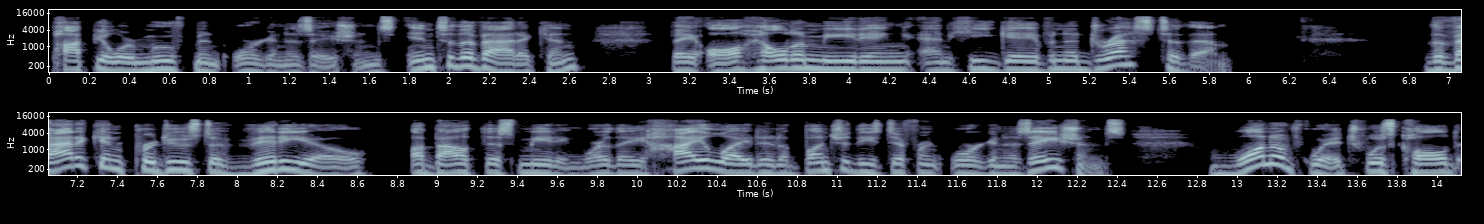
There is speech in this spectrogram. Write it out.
popular movement organizations, into the Vatican. They all held a meeting and he gave an address to them. The Vatican produced a video about this meeting where they highlighted a bunch of these different organizations, one of which was called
